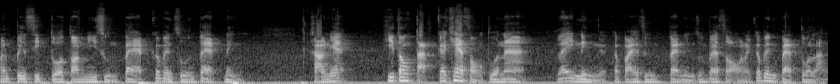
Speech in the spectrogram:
มันเป็นสิบตัวตอนมีศูนย์แปดก็เป็นศูนย์แปดหนึ่งคราวนี้ที่ต้องตัดก็แค่สองตัวหน้า และอีกหนึ่งก็ไปศูนย์แปดหนึ่งศูนย์แปดสองอะไรก็เป็นแปดตัวหลัง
